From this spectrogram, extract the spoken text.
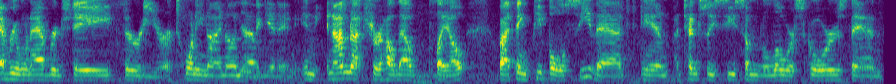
everyone averaged a 30 or a 29 under Yeah. to get in. And, and I'm not sure how that would play out, but I think people will see that and potentially see some of the lower scores than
